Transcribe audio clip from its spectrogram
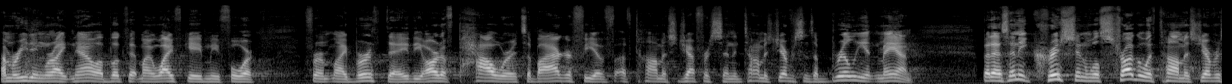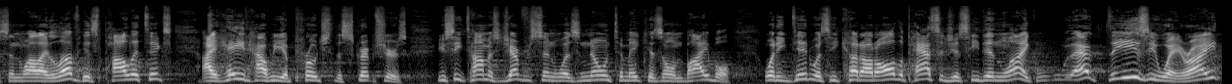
I'm reading right now a book that my wife gave me for for my birthday, The Art of Power. It's a biography of, of Thomas Jefferson. And Thomas Jefferson's a brilliant man. But as any Christian will struggle with Thomas Jefferson, while I love his politics, I hate how he approached the scriptures. You see, Thomas Jefferson was known to make his own Bible. What he did was he cut out all the passages he didn't like. That's the easy way, right?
